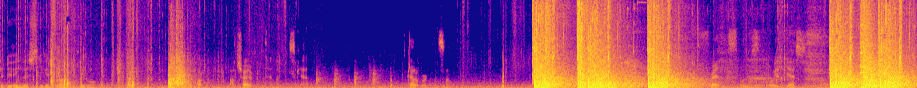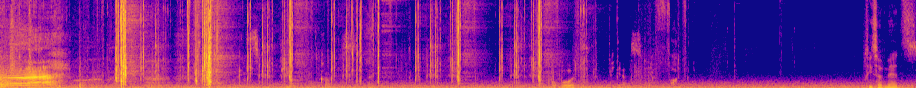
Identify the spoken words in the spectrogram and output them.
I do English so you can talk to people. I'll, I'll try to pretend I'm a scav. Gotta work on some. Friends. Oh yes. Look at these beautiful cars. Oh, what? PS. Fuck. Please have meds.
